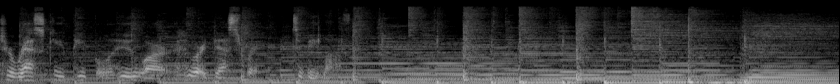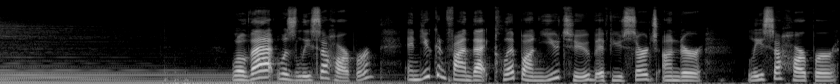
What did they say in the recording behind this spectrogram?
to rescue people who are, who are desperate to be loved. Well, that was Lisa Harper, and you can find that clip on YouTube if you search under Lisa Harper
